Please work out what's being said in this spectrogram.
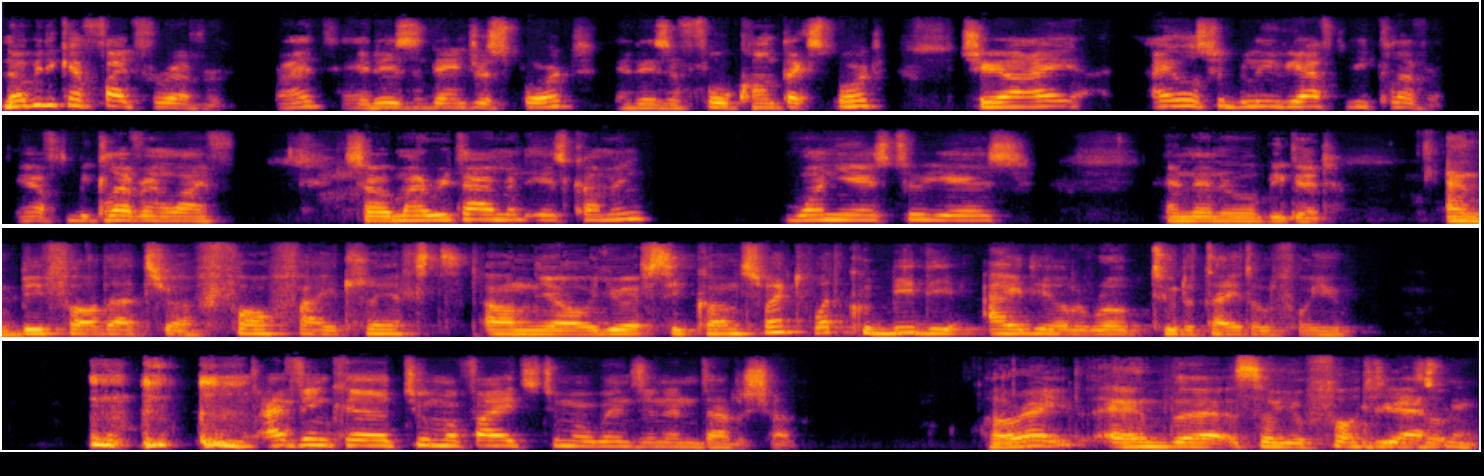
nobody can fight forever right? It is a dangerous sport. It is a full contact sport. So yeah, I I also believe you have to be clever. You have to be clever in life. So my retirement is coming. One years, two years, and then it will be good. And before that, you have four fights left on your UFC contract. What could be the ideal road to the title for you? I think uh, two more fights, two more wins, and then title shot. All right. And uh, so you're 40 you years old. me.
